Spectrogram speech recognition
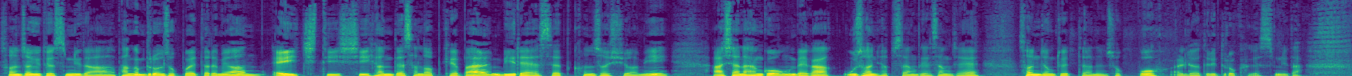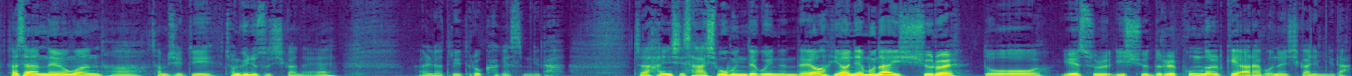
선정이 됐습니다. 방금 들어온 속보에 따르면 HDC 현대산업개발 미래에셋 컨소시엄이 아시아나 항공 매각 우선 협상 대상자에 선정됐다는 속보 알려드리도록 하겠습니다. 자세한 내용은 아, 잠시 뒤 정규 뉴스 시간에 알려드리도록 하겠습니다. 자, 1시 45분 되고 있는데요. 연예 문화 이슈를 또 예술 이슈들을 폭넓게 알아보는 시간입니다.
